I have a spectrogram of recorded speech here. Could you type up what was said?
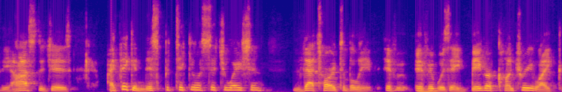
the hostages, I think in this particular situation, that's hard to believe. If if it mm-hmm. was a bigger country like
